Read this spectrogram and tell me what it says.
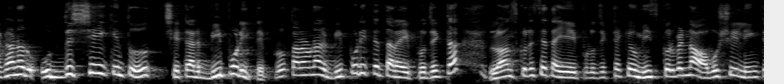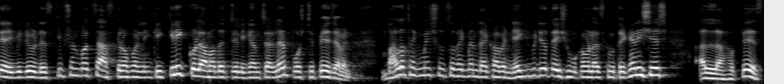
আগানোর উদ্দেশ্যেই কিন্তু সেটার বিপরীতে, প্রতারণার বিপরীতে তারা এই প্রজেক্টটা লঞ্চ করেছে। তাই এই প্রজেক্টটা কেউ মিস করবেন না। অবশ্যই লিঙ্কটা এই ভিডিও ডেসক্রিপশন বক্সে আজকের অফার লিঙ্কে ক্লিক করলে আমাদের টেলিগ্রাম চ্যানেলের পোস্টে পেয়ে যাবেন। ভালো থাকবেন, সুস্থ থাকবেন, দেখা হবে নেক্সট ভিডিওতে এই শুভকামনা আজকে এখানেই শেষ। আল্লাহ হাফেজ।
